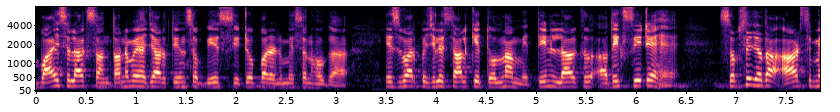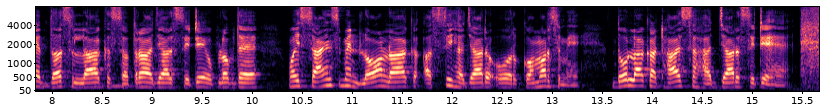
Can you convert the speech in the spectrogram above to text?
बाईस लाख संतानवे हज़ार तीन सौ बीस सीटों पर एडमिशन होगा। इस बार पिछले साल की तुलना में तीन लाख अधिक सीटें हैं। सबसे ज़्यादा आर्ट्स में दस लाख सत्रह हज़ार सीटें उपलब्ध है। वहीं साइंस में नौ लाख अस्सी हज़ार और कॉमर्स में दो लाख अट्ठाईस हज़ार सीटें हैं।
